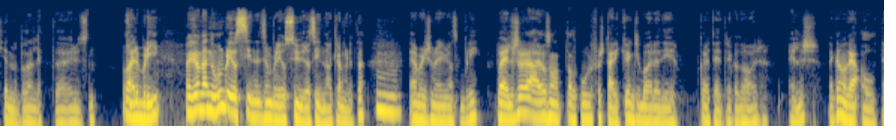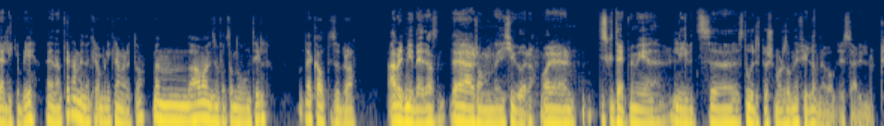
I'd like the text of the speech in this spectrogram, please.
kjenne på den lette rusen. Og være blid. Det er Noen blir jo, sinne, som blir jo sure og sinna og kranglete. Mm. Jeg blir som regel ganske blid. For ellers er er jo sånn at alkohol forsterker jo egentlig bare de karaktertrekka du har ellers. Det kan hende jeg alltid er like blid. Det ene er at jeg kan begynne å bli kranglete òg, men da har man liksom fått seg noen til. Det er ikke alltid så bra. Det er blitt mye bedre. Altså. Det er sånn i 20-åra. Bare diskutert med mye livets uh, store spørsmål og sånn i fyll, og det var aldri særlig lurt.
